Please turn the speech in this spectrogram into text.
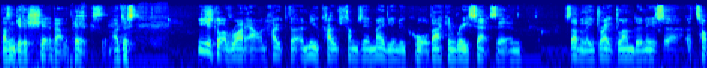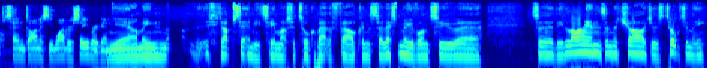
doesn't give a shit about the picks. I just, you just got to ride it out and hope that a new coach comes in, maybe a new quarterback, and resets it. And suddenly, Drake London is a, a top ten dynasty wide receiver again. Yeah, I mean, this is upsetting me too much to talk about the Falcons. So let's move on to uh, to the Lions and the Chargers. Talk to me.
